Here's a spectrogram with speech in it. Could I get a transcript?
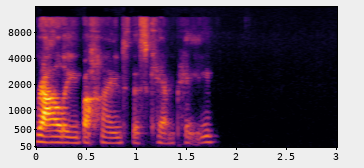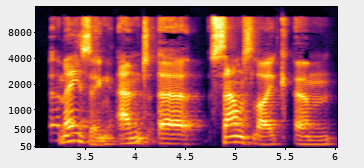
rally behind this campaign. Amazing, and uh, sounds like um,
